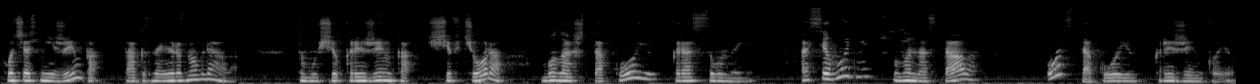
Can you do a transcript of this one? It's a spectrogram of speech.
хоча сніжинка так з нею розмовляла? Тому що крижинка ще вчора була ж такою красунею, а сьогодні вона стала ось такою крижинкою.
